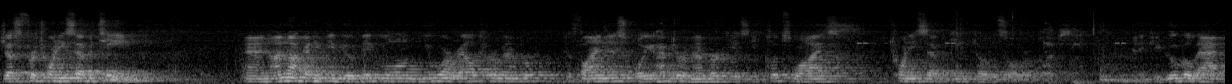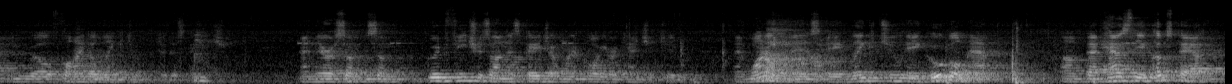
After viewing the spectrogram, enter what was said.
just for 2017. And I'm not going to give you a big, long URL to remember. To find this, all you have to remember is EclipseWise 2017 Total Solar Eclipse And if you Google that, you will find a link to, to this page. And there are some, some good features on this page I want to call your attention to. And one of them is a link to a Google map um, that has the eclipse path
